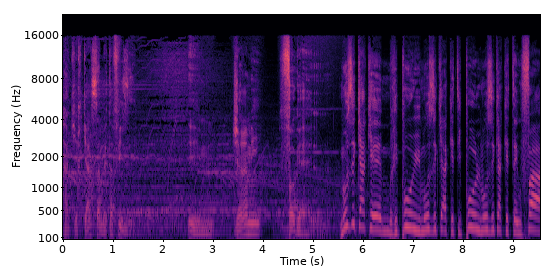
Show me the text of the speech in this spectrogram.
הקרקס המטאפיזי עם ג'רמי פוגל. מוזיקה כריפוי, מוזיקה כטיפול, מוזיקה כתעופה.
